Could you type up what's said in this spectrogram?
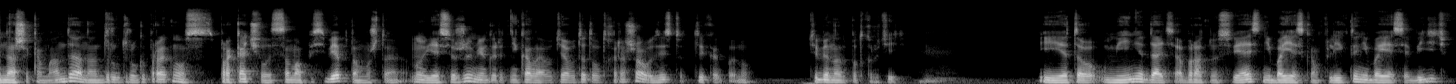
наша команда, она друг друга ну, прокачивалась сама по себе, потому что, ну, я сижу, и мне говорят, Николай, у тебя вот это вот хорошо, а вот здесь ты как бы, ну, тебе надо подкрутить. И это умение дать обратную связь, не боясь конфликта, не боясь обидеть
